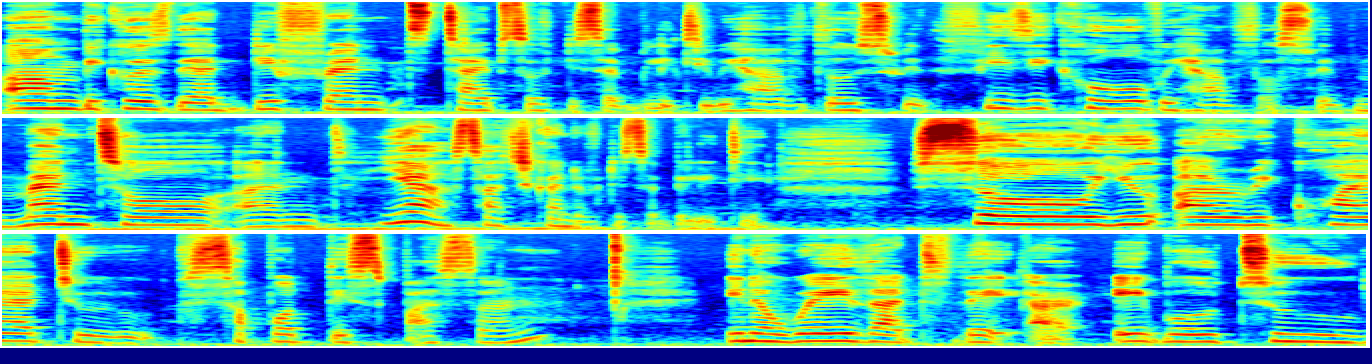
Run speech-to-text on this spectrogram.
um, because there are different types of disability. We have those with physical we have those with mental and yeah such kind of disability. So you are required to support this person in a way that they are able to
